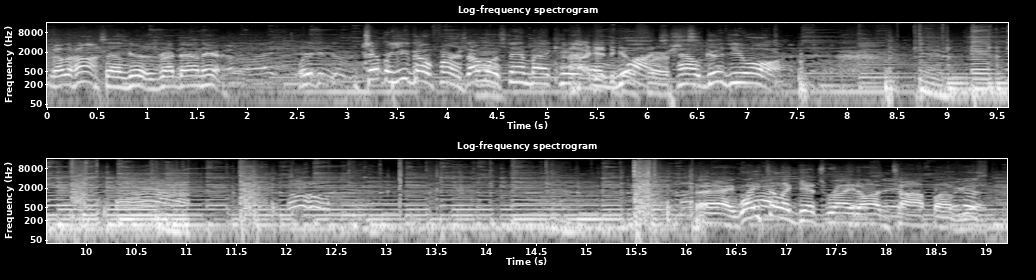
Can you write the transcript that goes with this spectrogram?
another hunt. Sounds good. It's right down here. We're- Chipper, you go first. I'm going to stand back here I get and to go watch first. how good you are. Hey, wait till it gets right on top of you.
